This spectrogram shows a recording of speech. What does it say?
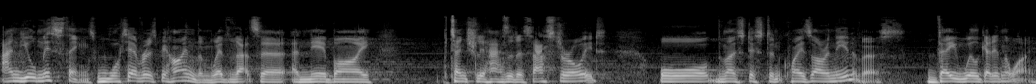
And you'll miss things, whatever is behind them, whether that's a, a nearby potentially hazardous asteroid or the most distant quasar in the universe. They will get in the way.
